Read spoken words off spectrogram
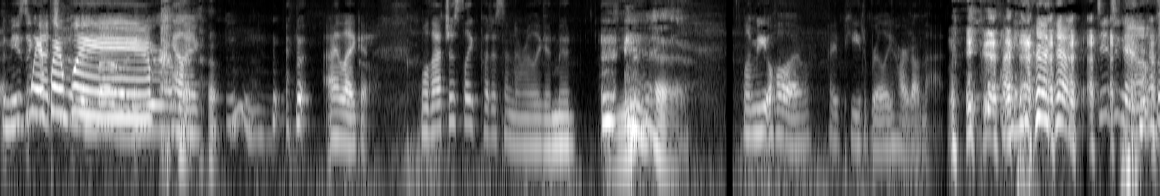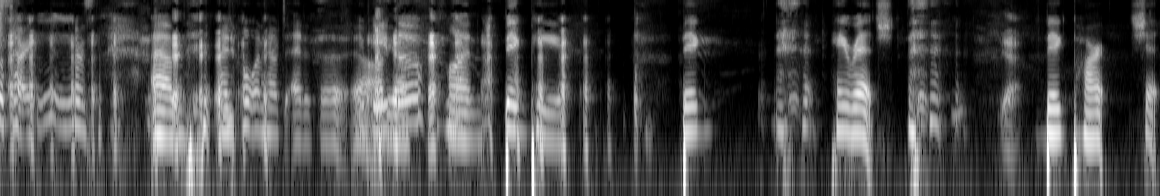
The music got you in the mode, and you were Yeah. like, mm. I like it. Well, that just like put us in a really good mood. yeah. Let me hold on. I peed really hard on that. Did you know? I'm sorry. I'm sorry. Um, I don't want to have to edit the. You uh, audio. though? Hold on. Big P. Big. hey, Rich. Yeah. Big part. Shit.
